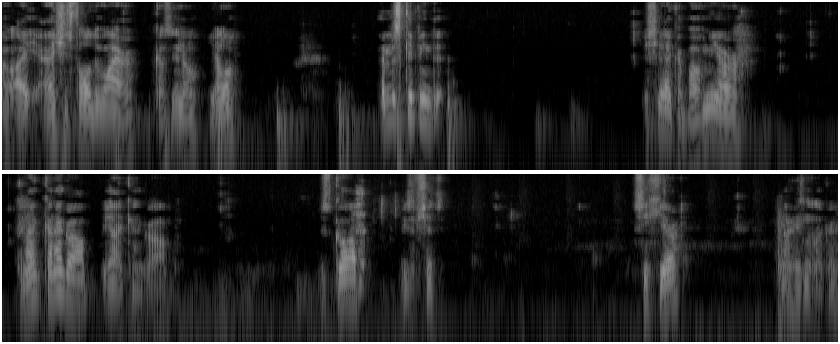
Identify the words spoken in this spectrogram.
Oh, I I should follow the wire because you know yellow. I'm skipping the. Is she like above me or? Can I can I go up? Yeah, I can go up. Just go up, piece of shit. See he here? No, he's not. Okay.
